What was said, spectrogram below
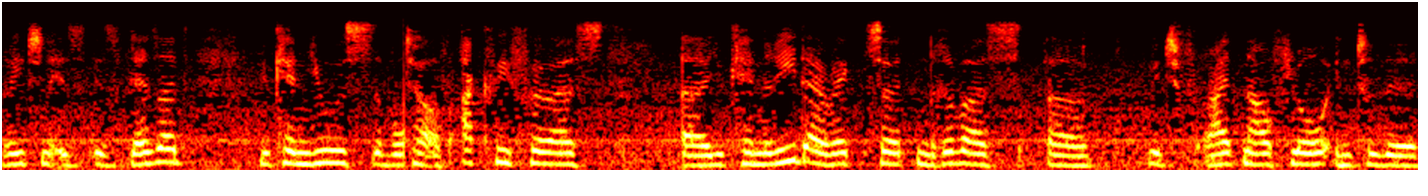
region is, is desert. You can use the water of aquifers. Uh, you can redirect certain rivers uh, which right now flow into the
